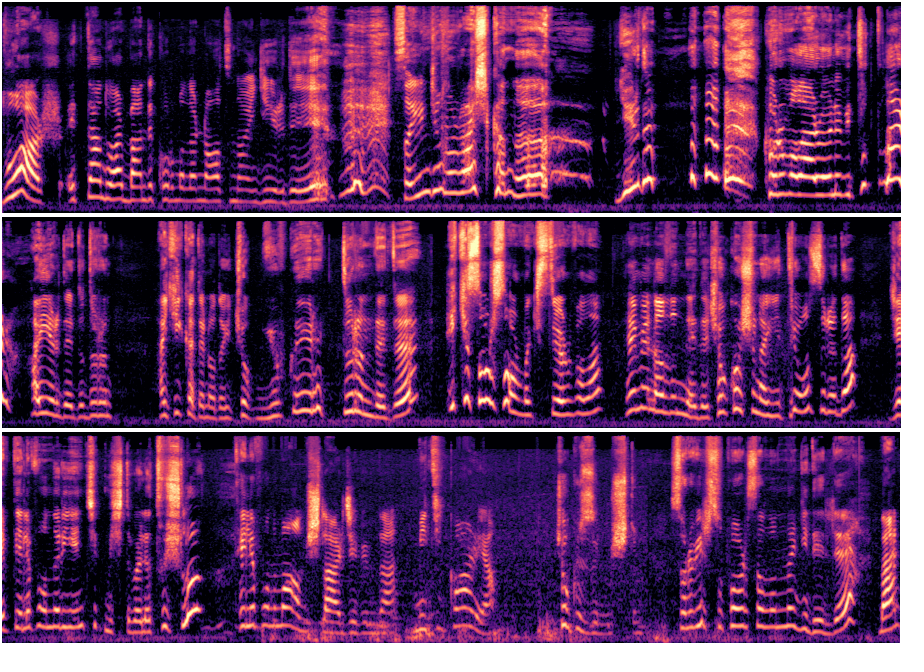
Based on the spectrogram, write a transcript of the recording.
duvar, etten duvar. Ben de korumaların altından girdim. Sayın Cumhurbaşkanı girdim. Korumalar böyle bir tuttular. Hayır dedi durun. Hakikaten odayı çok yufka yürek durun dedi. İki soru sormak istiyorum falan. Hemen alın dedi. Çok hoşuna gitti. O sırada cep telefonları yeni çıkmıştı böyle tuşlu. Telefonumu almışlar cebimden. Meeting var ya. Çok üzülmüştüm. Sonra bir spor salonuna gidildi. Ben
